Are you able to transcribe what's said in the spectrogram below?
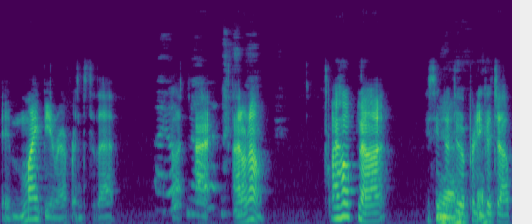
it might be in reference to that. I hope not. I, I don't know. I hope not. You seem Yeah. to do a pretty good job.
